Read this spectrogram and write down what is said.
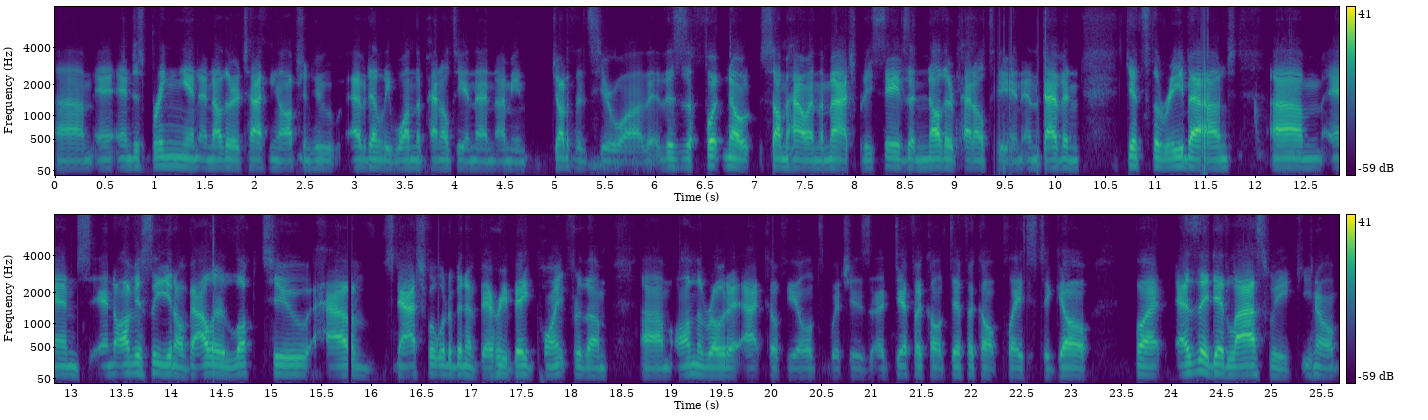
um, and, and, just bringing in another attacking option who evidently won the penalty, and then I mean. Jonathan Sirois. This is a footnote somehow in the match, but he saves another penalty, and, and Bevan gets the rebound. Um, and and obviously, you know, Valor looked to have snatched what would have been a very big point for them um, on the road at Atco Field, which is a difficult, difficult place to go. But as they did last week, you know,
